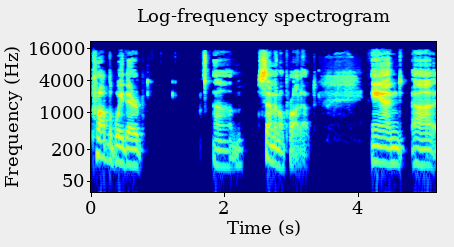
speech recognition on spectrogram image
probably their um, seminal product, and uh,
